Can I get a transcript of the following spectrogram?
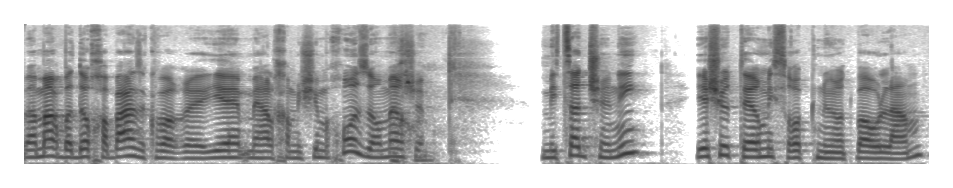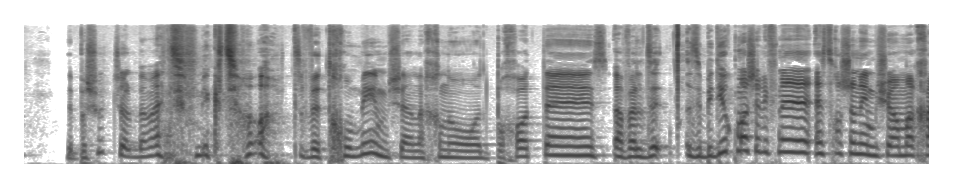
ואמר בדוח הבא זה כבר אה, יהיה מעל 50 אחוז, זה אומר נכון. שמצד שני, יש יותר משרות פנויות בעולם, זה פשוט של באמת מקצועות ותחומים שאנחנו עוד פחות... אבל זה, זה בדיוק כמו שלפני עשר שנים מישהו אמר לך,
